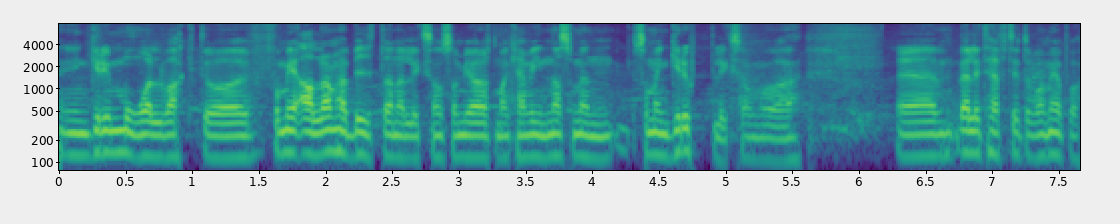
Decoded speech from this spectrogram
en grym målvakt och får med alla de här bitarna liksom som gör att man kan vinna som en, som en grupp liksom. Och, eh, väldigt häftigt att vara med på.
